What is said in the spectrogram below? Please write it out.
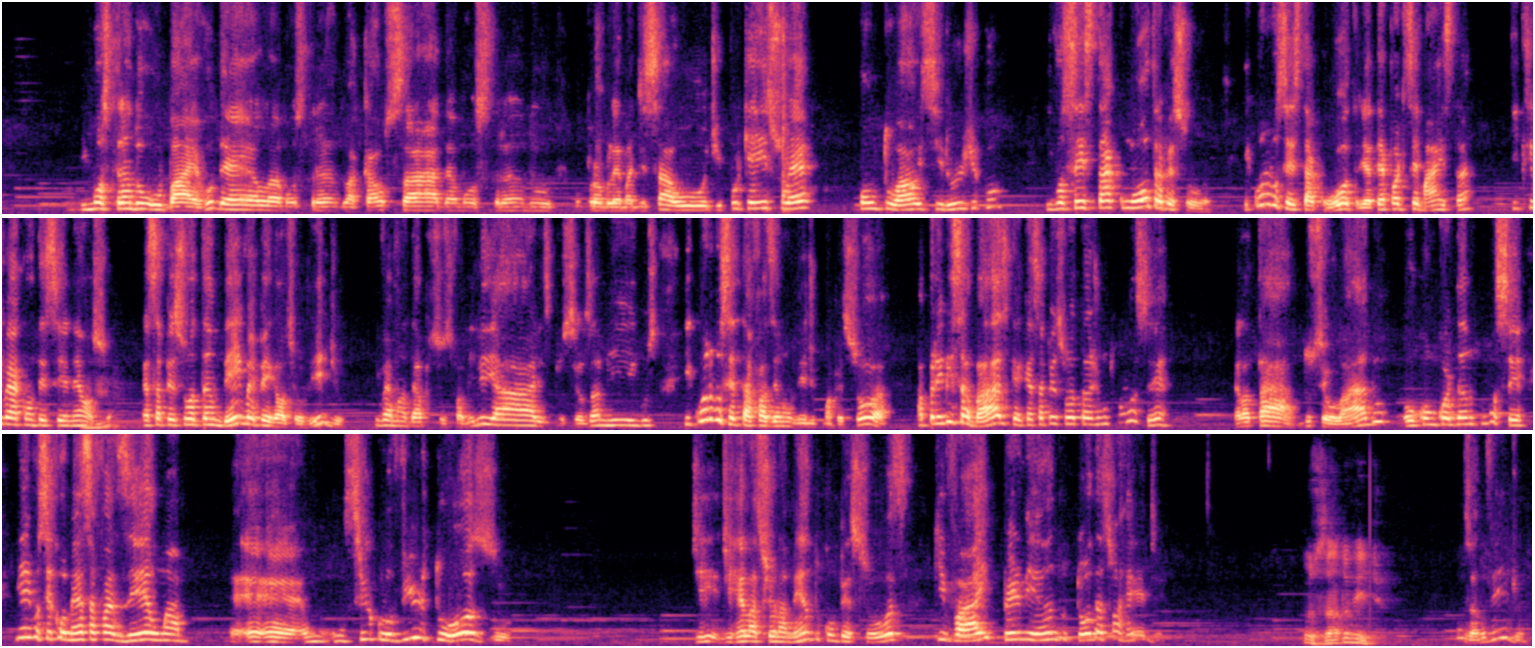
e mostrando o bairro dela, mostrando a calçada, mostrando o problema de saúde, porque isso é pontual e cirúrgico e você está com outra pessoa. E quando você está com outra, e até pode ser mais, tá? o que, que vai acontecer, Nelson? Uhum. Essa pessoa também vai pegar o seu vídeo e vai mandar para os seus familiares, para os seus amigos. E quando você está fazendo um vídeo com uma pessoa, a premissa básica é que essa pessoa está junto com você. Ela está do seu lado ou concordando com você. E aí você começa a fazer uma, é, é, é um, um, círculo virtuoso de, de relacionamento com pessoas que vai permeando toda a sua rede. Usando o vídeo usando vídeo.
